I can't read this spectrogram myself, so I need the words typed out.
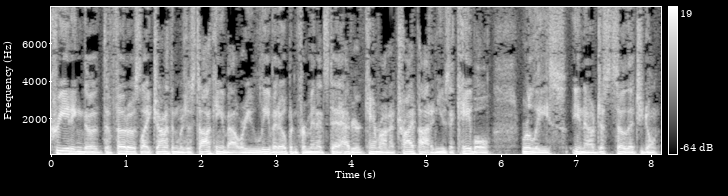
creating the the photos like Jonathan was just talking about, where you leave it open for minutes to have your camera on a tripod and use a cable release, you know, just so that you don't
